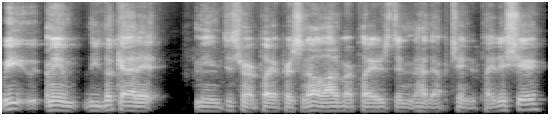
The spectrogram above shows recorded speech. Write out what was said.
We, I mean, you look at it. I mean, just from our player personnel, a lot of our players didn't have the opportunity to play this year,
